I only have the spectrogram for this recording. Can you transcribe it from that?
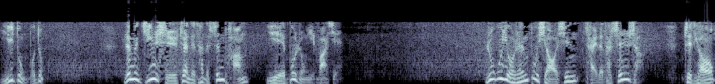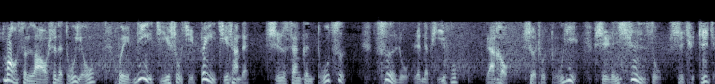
一动不动。人们即使站在它的身旁，也不容易发现。如果有人不小心踩在它身上，这条貌似老实的毒油会立即竖起背鳍上的十三根毒刺，刺入人的皮肤，然后射出毒液，使人迅速失去知觉。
